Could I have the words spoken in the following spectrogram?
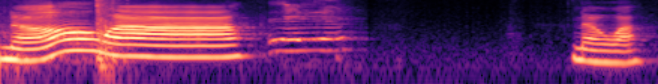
Noah. Noah.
